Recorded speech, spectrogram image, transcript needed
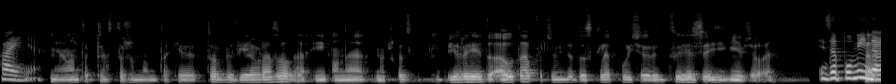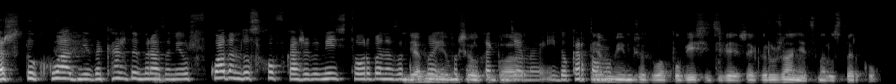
Fajnie. Ja mam tak często, że mam takie torby wielorazowe i one na przykład biorę je do auta, po czym idę do sklepu i się orientuję, że ich nie wziąłem. I zapominasz dokładnie za każdym razem. Ja już wkładam do schowka, żeby mieć torbę na zakupy Ja i potem i tak chyba- idziemy i do Ja kartonu. bym je musiał chyba powiesić, wiesz, jak różaniec na lusterku.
